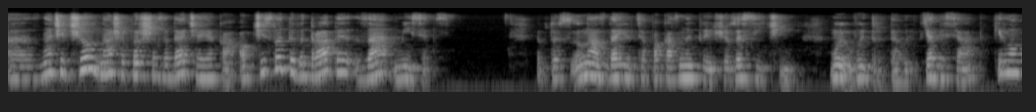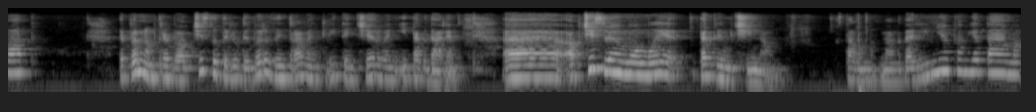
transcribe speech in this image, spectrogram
Е, Значить, що наша перша задача яка? Обчислити витрати за місяць. Тобто у нас даються показники, що за січень ми витратили 50 кВт. Тепер нам треба обчислити люди березень, травень, квітень, червень і так далі. Е, Обчислюємо ми таким чином. Ставимо знак дорівнює, пам'ятаємо.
